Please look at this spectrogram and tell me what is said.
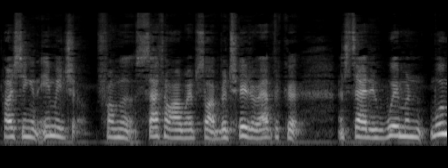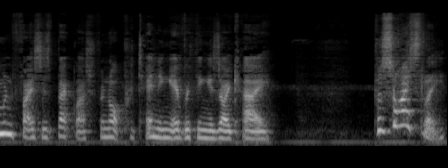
posting an image from the satire website Betoota Advocate and stated women woman faces backlash for not pretending everything is okay. Precisely.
